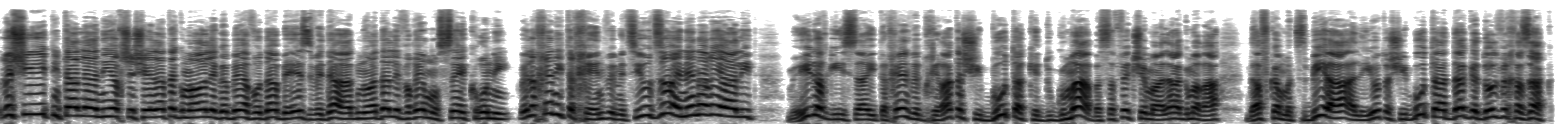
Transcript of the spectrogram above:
ראשית, ניתן להניח ששאלת הגמרא לגבי עבודה בעז ודג נועדה לברר נושא עקרוני, ולכן ייתכן ומציאות זו איננה ריאלית. מאידך גיסא, ייתכן ובחירת השיבוטה כדוגמה בספק שמעלה הגמרא, דווקא מצביע על היות השיבוטה דג גדול וחזק.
